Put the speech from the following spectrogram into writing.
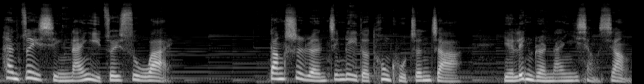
和罪行难以追溯外，当事人经历的痛苦挣扎也令人难以想象。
